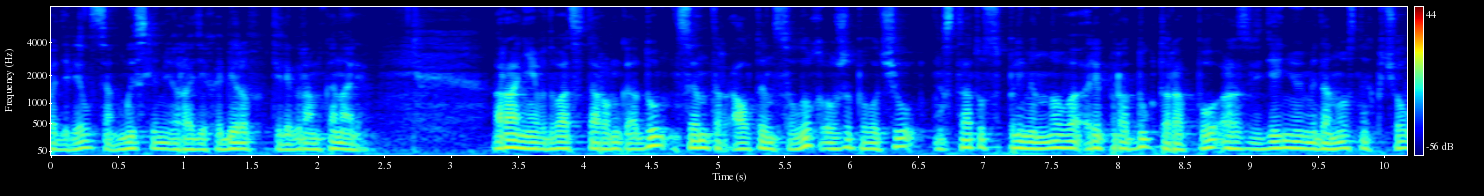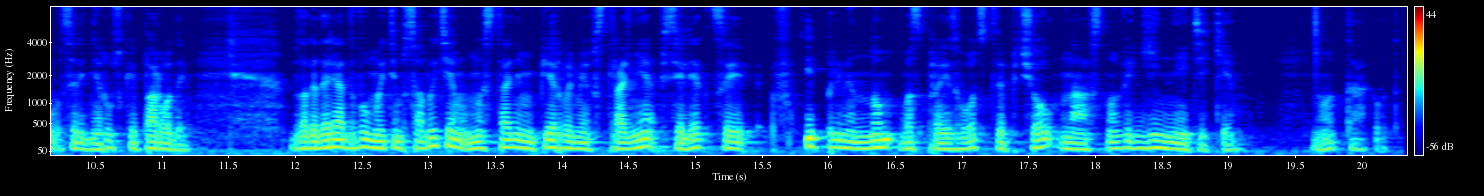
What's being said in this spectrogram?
поделился мыслями Ради Хабиров в телеграм-канале. Ранее в 2022 году Центр Алтын-Сулух уже получил статус племенного репродуктора по разведению медоносных пчел среднерусской породы. Благодаря двум этим событиям мы станем первыми в стране в селекции и племенном воспроизводстве пчел на основе генетики. Вот так вот.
